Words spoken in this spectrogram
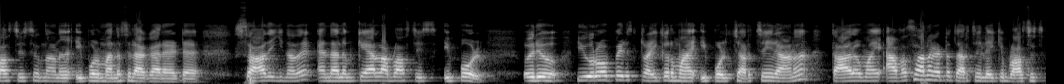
ബ്ലാസ്റ്റേഴ്സ് എന്നാണ് ഇപ്പോൾ മനസ്സിലാക്കാനായിട്ട് സാധിക്കുന്നത്. എന്നാലും കേരള ബ്ലാസ്റ്റേഴ്സ് ഇപ്പോൾ ഒരു യൂറോപ്യൻ സ്ട്രൈക്കറുമായി ഇപ്പോൾ ചർച്ചയിലാണ്. താരവുമായി അവസാനഘട്ട ചർച്ചയിലേക്ക് ബ്ലാസ്റ്റേഴ്സ്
